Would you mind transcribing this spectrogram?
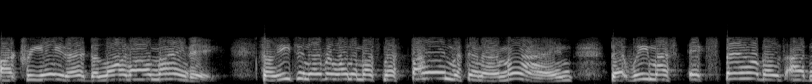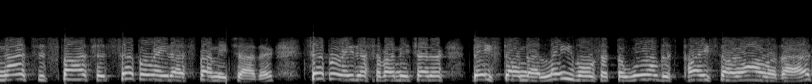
our creator, the Lord Almighty. So each and every one of us must find within our mind that we must expel those obnoxious thoughts that separate us from each other, separate us from each other based on the labels that the world has placed on all of us,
